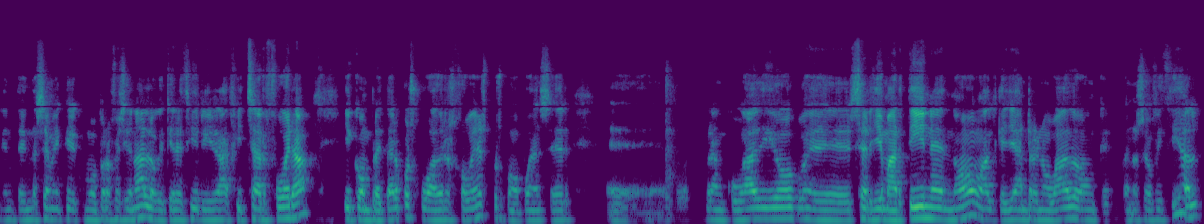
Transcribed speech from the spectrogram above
enténdaseme que como profesional lo que quiere decir ir a fichar fuera y completar pues jugadores jóvenes pues como pueden ser eh, Branco Adio, eh, Sergi Martínez, ¿no? Al que ya han renovado, aunque no sea oficial,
